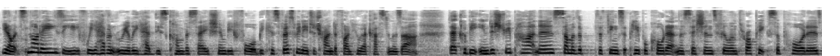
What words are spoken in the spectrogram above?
you know, it's not easy if we haven't really had this conversation before because first we need to try and define who our customers are. That could be industry partners, some of the, the things that people called out in the sessions, philanthropic supporters.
